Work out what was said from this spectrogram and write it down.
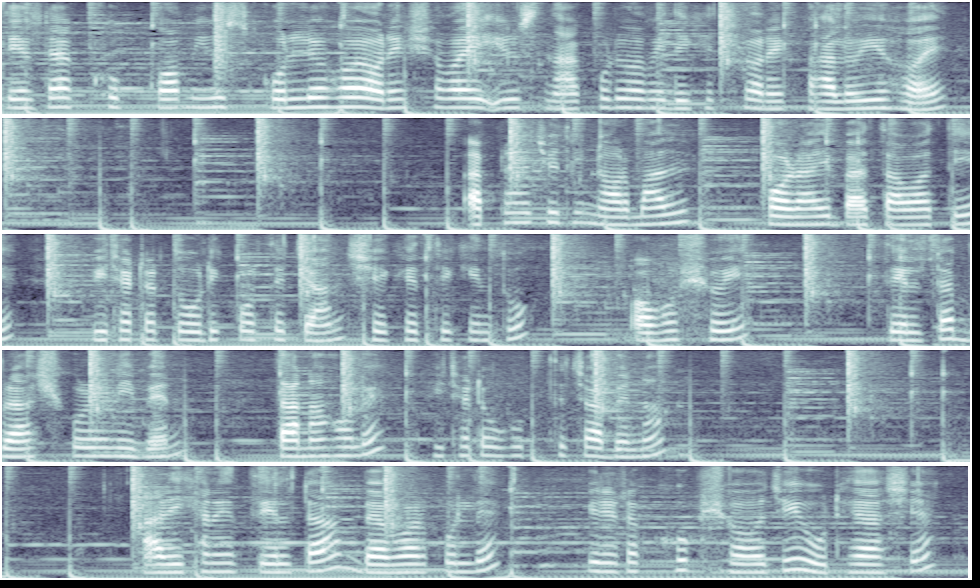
তেলটা খুব কম ইউজ করলে হয়, অনেক সময় ইউজ না করেও আমি দেখেছি অনেক ভালোই হয়। আপনারা যদি নর্মাল কড়াই বা তাওয়াতে পিঠাটা তৈরি করতে চান, সেক্ষেত্রে কিন্তু অবশ্যই তেলটা ব্রাশ করে নেবেন। তা না হলে পিঠাটা উঠতে চাবে না। আর এখানে তেলটা ব্যবহার করলে পিঠাটা খুব সহজেই উঠে আসে।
